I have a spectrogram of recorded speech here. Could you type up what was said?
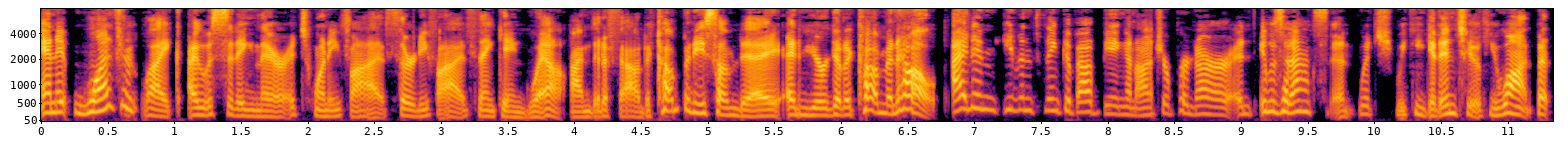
And it wasn't like I was sitting there at 25, 35 thinking, well, I'm going to found a company someday and you're going to come and help. I didn't even think about being an entrepreneur. And it was an accident, which we can get into if you want, but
